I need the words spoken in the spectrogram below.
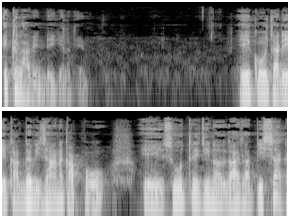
එකලා වෙන්නේ කියලා කියනවා. ඒකෝචරේ කග්ග විසාන කප්පෝ ඒ සූත්‍රයේ තියෙන ගාස 38ක්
